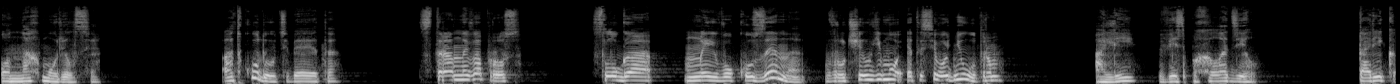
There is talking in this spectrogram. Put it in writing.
Он нахмурился. «Откуда у тебя это?» «Странный вопрос. Слуга моего кузена вручил ему это сегодня утром». Али весь похолодел. Тарик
